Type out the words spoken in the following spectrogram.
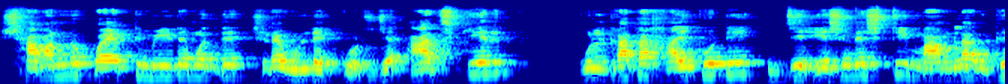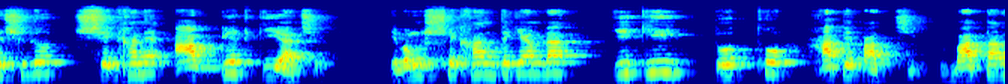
সামান্য কয়েকটি মিনিটের মধ্যে সেটা উল্লেখ করছি যে আজকের কলকাতা হাইকোর্টে যে এসএলএসটি মামলা উঠেছিল, সেখানে আপডেট কি আছে? এবং সেখান থেকে আমরা কি কি তথ্য হাতে পাচ্ছি বা তার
